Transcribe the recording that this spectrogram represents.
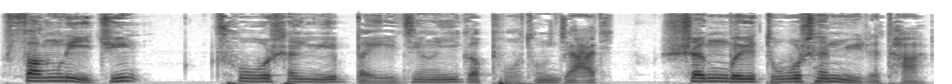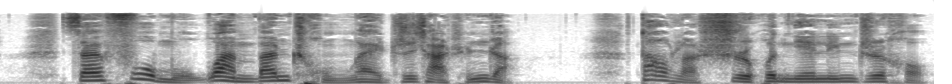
方丽君出生于北京一个普通家庭，身为独生女的她，在父母万般宠爱之下成长。到了适婚年龄之后，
